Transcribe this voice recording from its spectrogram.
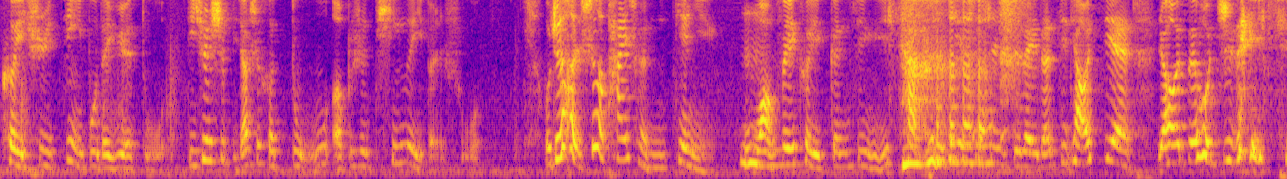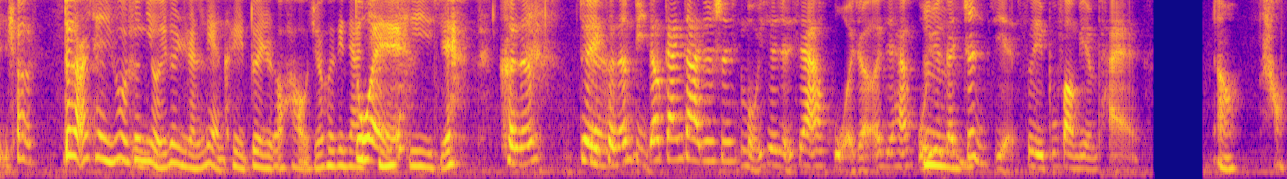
可以去进一步的阅读。的确是比较适合读而不是听的一本书。我觉得很适合拍成电影，网飞可以跟进一下电视剧之类的几条线，然后最后聚在一起这样。对，而且如果说你有一个人脸可以对着的话，我觉得会更加清晰一些。可能。对，可能比较尴尬，就是某一些人现在还活着，而且还活跃在政界，所以不方便拍。啊，好，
